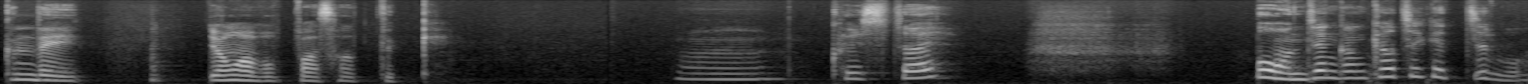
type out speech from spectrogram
근데 영화 못 봐서 어떡해. 음 글쎄 뭐 언젠간 켜지겠지 뭐.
